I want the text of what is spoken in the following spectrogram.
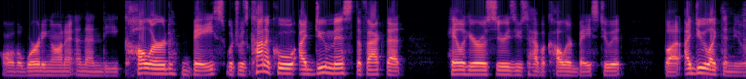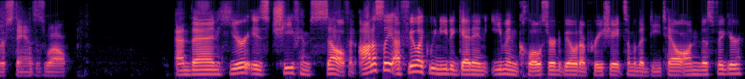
all the wording on it, and then the colored base, which was kind of cool. I do miss the fact that Halo Heroes series used to have a colored base to it, but I do like the newer stands as well. And then here is Chief himself. And honestly, I feel like we need to get in even closer to be able to appreciate some of the detail on this figure.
